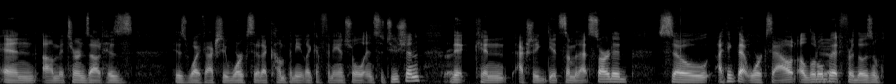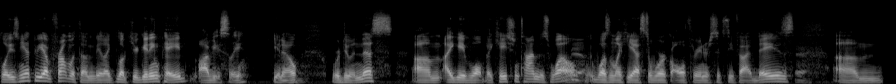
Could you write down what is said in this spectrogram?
and um, it turns out his his wife actually works at a company like a financial institution that can actually get some of that started. So I think that works out a little yeah. bit for those employees. And you have to be upfront with them, be like, look, you're getting paid, obviously you know, mm-hmm. we're doing this. Um, I gave Walt vacation time as well. Yeah. It wasn't like he has to work all 365 days. Yeah. Um,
